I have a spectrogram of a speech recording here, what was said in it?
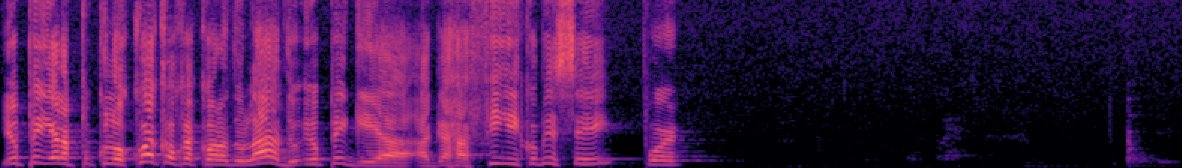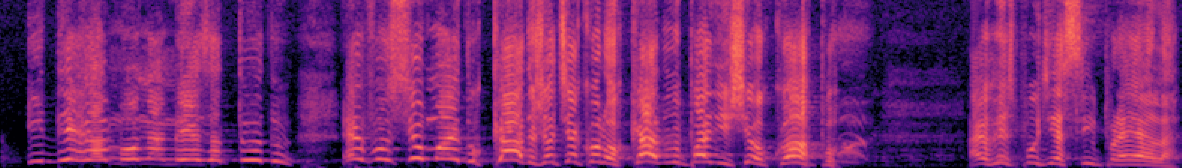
Eu peguei, ela colocou a Coca-Cola do lado, eu peguei a, a garrafinha e comecei a pôr. E derramou na mesa tudo. É você o mal educado, já tinha colocado, não pode encher o copo. Aí eu respondi assim para ela,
